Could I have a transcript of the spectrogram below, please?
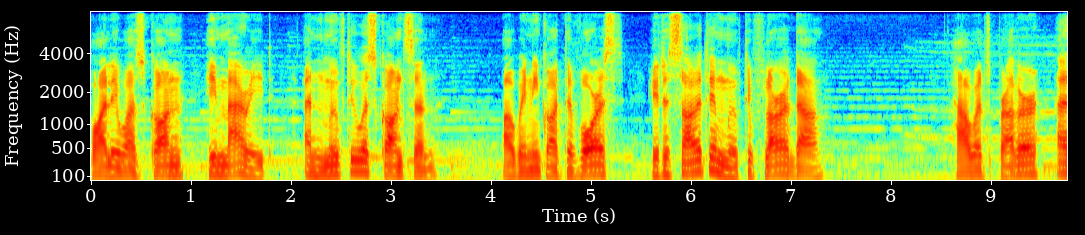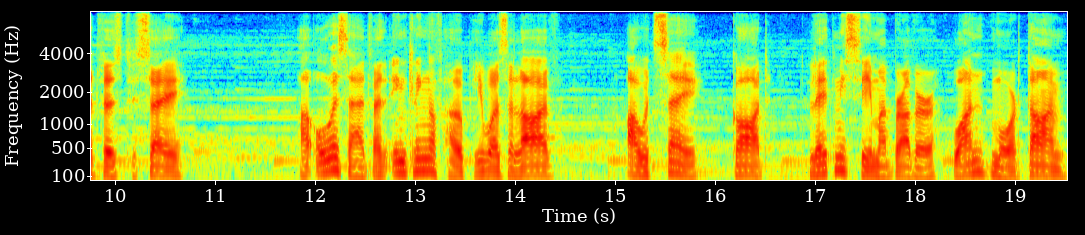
While he was gone, he married and moved to Wisconsin, but when he got divorced, he decided to move to Florida. Howard's brother had this to say I always had that inkling of hope he was alive. I would say, God, let me see my brother one more time.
